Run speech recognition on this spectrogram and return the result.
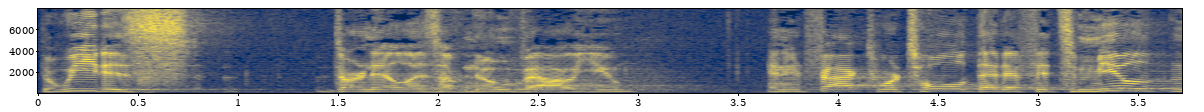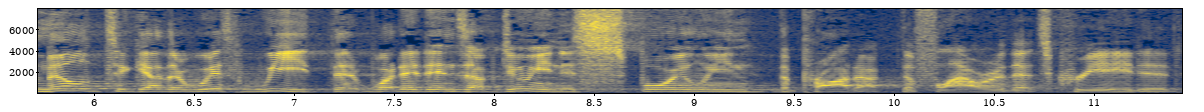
the weed is, darnel is of no value. And in fact, we're told that if it's milled, milled together with wheat, that what it ends up doing is spoiling the product, the flour that's created.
